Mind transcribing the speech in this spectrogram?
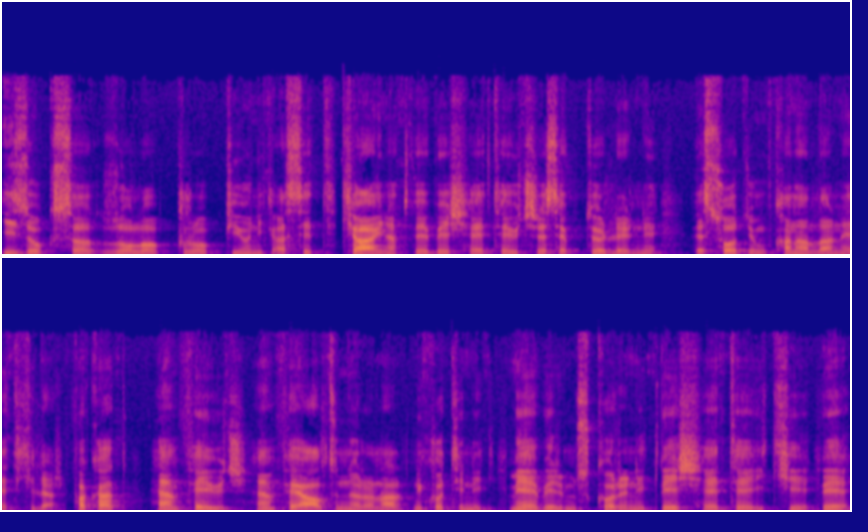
izoksazolopropiyonik asit kainat V5 HT3 reseptörlerini ve sodyum kanallarını etkiler. Fakat hem F3 hem F6 nöronal nikotinik, M1 muskorinik, 5-HT2 ve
